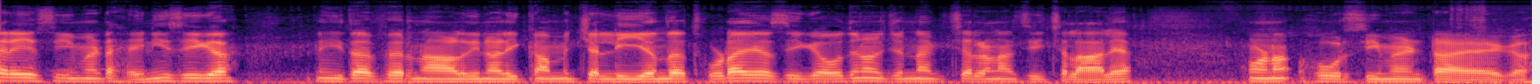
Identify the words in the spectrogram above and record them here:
ਘਰੇ ਸੀਮੈਂਟ ਹੈ ਨਹੀਂ ਸੀਗਾ, ਨਹੀਂ ਤਾਂ ਫਿਰ ਨਾਲ ਦੀ ਨਾਲ ਹੀ ਕੰਮ ਚੱਲੀ ਜਾਂਦਾ। ਥੋੜਾ ਜਿਹਾ ਸੀਗਾ, ਉਹਦੇ ਨਾਲ ਜਿੰਨਾ ਕੁ ਚੱਲਣਾ ਸੀ ਚਲਾ ਲਿਆ। ਹੁਣ ਹੋਰ ਸੀਮੈਂਟ ਆਇਆ ਹੈਗਾ।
